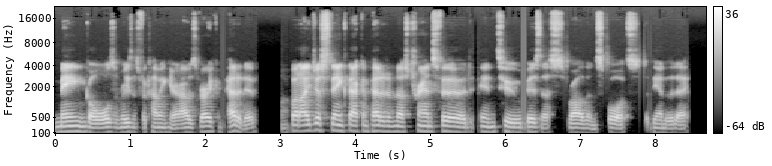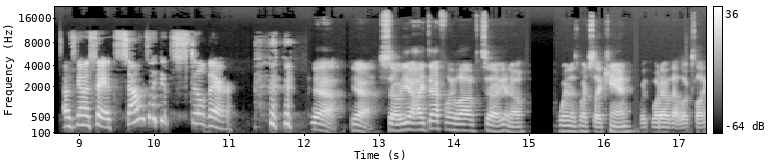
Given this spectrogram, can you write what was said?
main goals and reasons for coming here. And I was very competitive. But I just think that competitiveness transferred into business rather than sports at the end of the day. I was gonna say it sounds like it's still there. Yeah, yeah. So yeah, I definitely love to, you know, win as much as I can with whatever that looks like.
